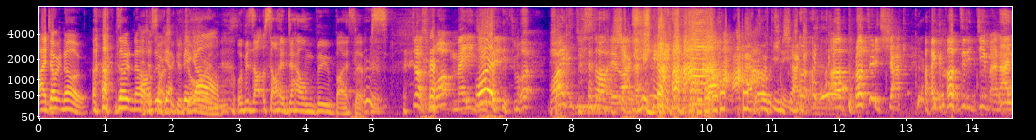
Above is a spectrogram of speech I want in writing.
I don't know. I don't know. I'll Just do such get a good big drawing arms. with his upside down boob biceps. Just what made you? What? Think, what? Why did you start it like that? Protein shack. A uh, protein shack. I go to the gym and I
